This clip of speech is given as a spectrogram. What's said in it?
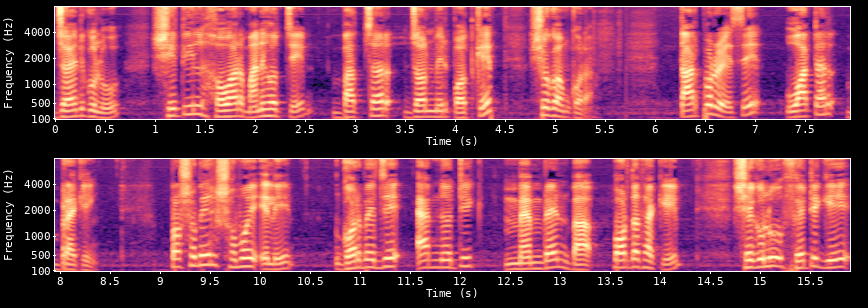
জয়েন্টগুলো শিথিল হওয়ার মানে হচ্ছে বাচ্চার জন্মের পথকে সুগম করা। তারপর রয়েছে ওয়াটার ব্রেকিং প্রসবের সময় এলে গর্ভে যে অ্যামনিওটিক মেমব্রেন বা পর্দা থাকে, সেগুলো ফেটে গিয়ে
